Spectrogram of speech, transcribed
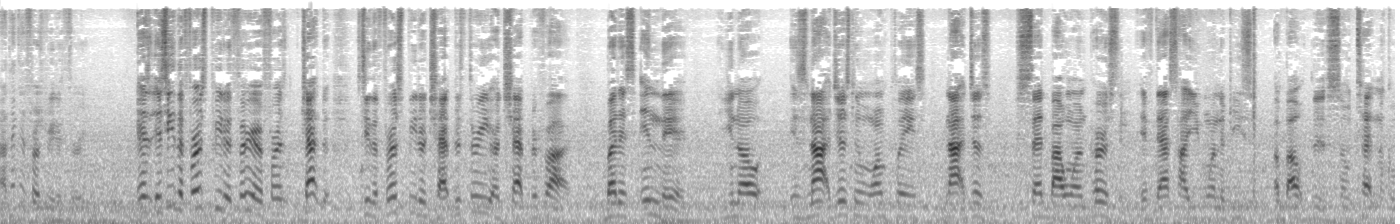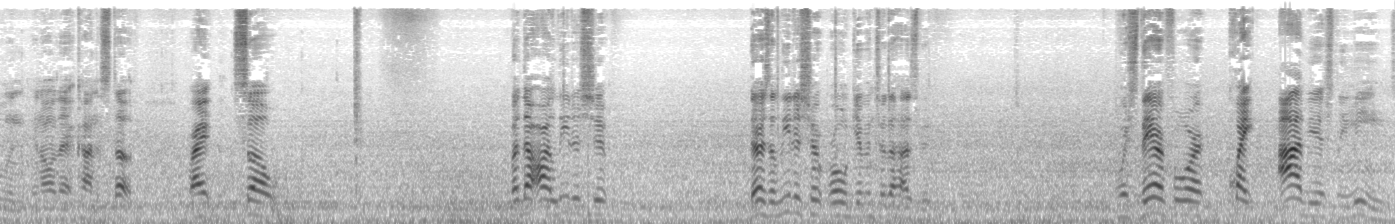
I think it's First Peter three. It's, it's either First Peter three or first chapter. It's either First Peter chapter three or chapter five. But it's in there. You know, it's not just in one place. Not just said by one person. If that's how you want to be about this, so technical and, and all that kind of stuff, right? So, but there are leadership there's a leadership role given to the husband, which therefore quite obviously means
